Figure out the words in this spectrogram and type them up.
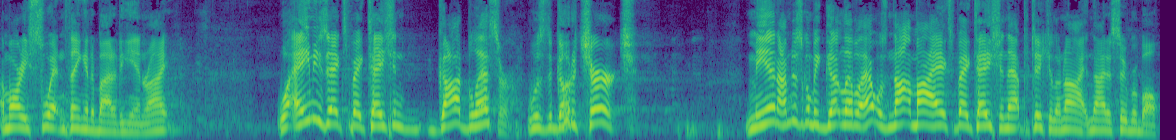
I'm already sweating thinking about it again, right? Well, Amy's expectation, God bless her, was to go to church. Men, I'm just going to be gut level. That was not my expectation that particular night, night of Super Bowl.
